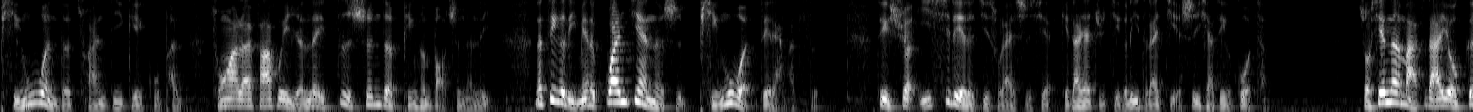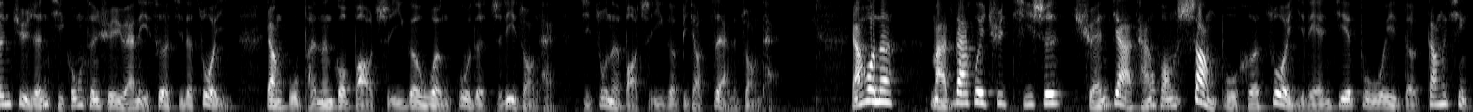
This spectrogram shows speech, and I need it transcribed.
平稳地传递给骨盆，从而来发挥人类自身的平衡保持能力。那这个里面的关键呢是“平稳”这两个字，这个需要一系列的技术来实现。给大家举几个例子来解释一下这个过程。首先呢，马自达有根据人体工程学原理设计的座椅，让骨盆能够保持一个稳固的直立状态，脊柱呢保持一个比较自然的状态。然后呢？马自达会去提升悬架弹簧上部和座椅连接部位的刚性，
